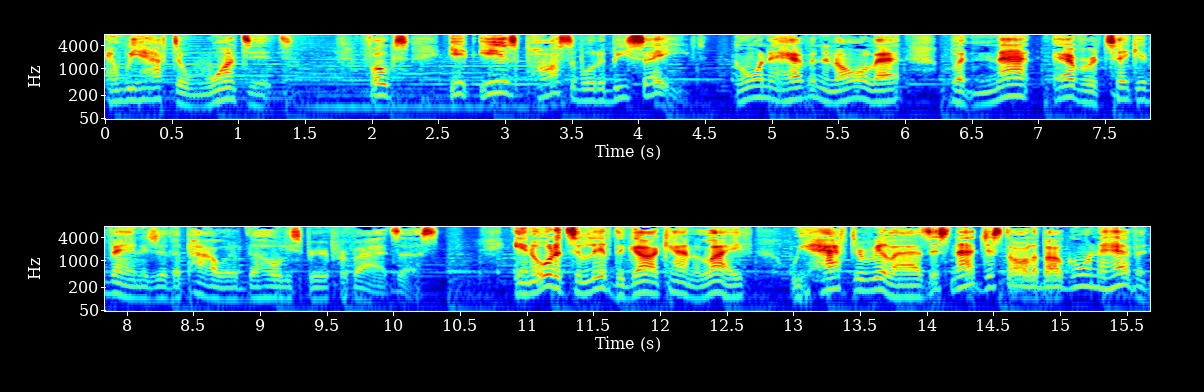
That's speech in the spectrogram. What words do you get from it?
And we have to want it. Folks, it is possible to be saved, going to heaven and all that, but not ever take advantage of the power of the Holy Spirit provides us. In order to live the God kind of life, we have to realize it's not just all about going to heaven.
